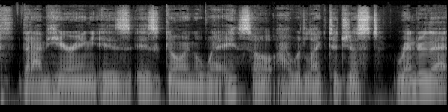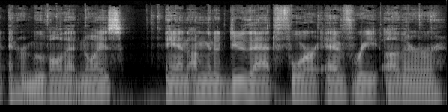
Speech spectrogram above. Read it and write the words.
that I'm hearing is is going away. So I would like to just render that and remove all that noise. And I'm going to do that for every other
